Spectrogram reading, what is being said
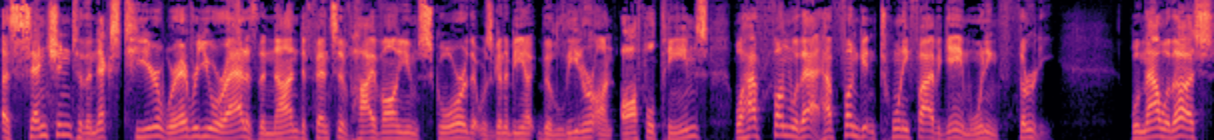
ascension to the next tier, wherever you were at as the non-defensive high volume scorer that was going to be uh, the leader on awful teams. Well, have fun with that. Have fun getting 25 a game, winning 30. Well, now with us,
